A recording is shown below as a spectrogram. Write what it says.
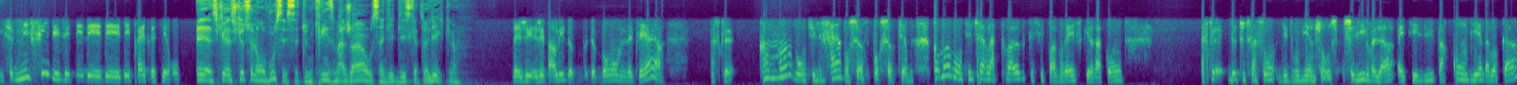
il se méfie des, des, des, des prêtres hétéros. Et Est-ce que, est-ce que selon vous, c'est, une crise majeure au sein de l'Église catholique? Là? J'ai j'ai parlé de, de bombes nucléaires parce que comment vont-ils faire pour, pour sortir Comment vont-ils faire la preuve que c'est pas vrai ce qu'ils racontent? Parce que de toute façon, dites-vous bien une chose. Ce livre-là a été lu par combien d'avocats?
